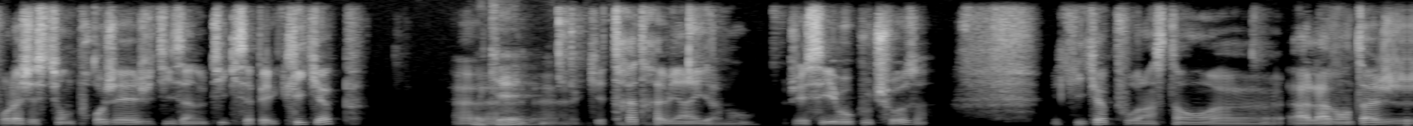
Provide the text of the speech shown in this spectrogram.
pour la gestion de projet, j'utilise un outil qui s'appelle ClickUp, qui est très très bien également. J'ai essayé beaucoup de choses. Et ClickUp, pour l'instant, a l'avantage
